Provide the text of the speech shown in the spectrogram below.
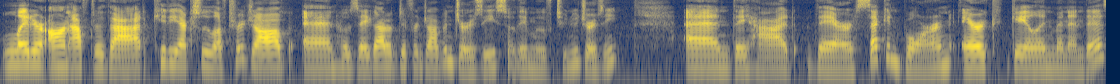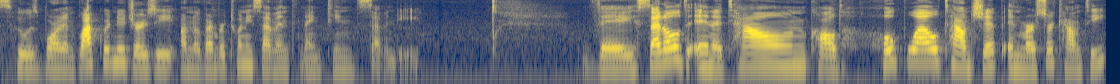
later on after that, Kitty actually left her job and Jose got a different job in Jersey, so they moved to New Jersey. And they had their second born, Eric Galen Menendez, who was born in Blackwood, New Jersey on November 27th, 1970 they settled in a town called Hopewell Township in Mercer County,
